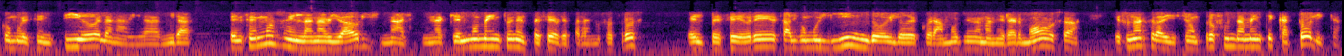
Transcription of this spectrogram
como el sentido de la Navidad. Mira, pensemos en la Navidad original, en aquel momento en el pesebre. Para nosotros el pesebre es algo muy lindo y lo decoramos de una manera hermosa. Es una tradición profundamente católica.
